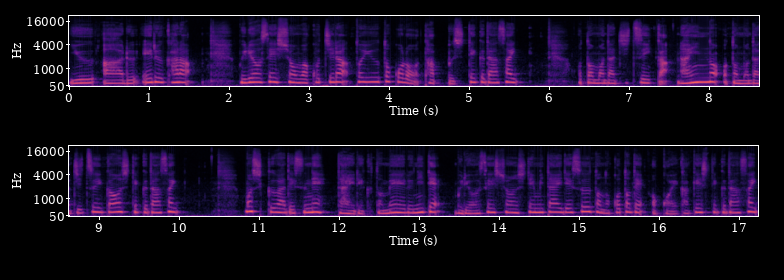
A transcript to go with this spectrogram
URL から無料セッションはこちらというところをタップしてください。お友達追加 LINE のお友達追加をしてください。もしくはですねダイレクトメールにて無料セッションしてみたいですとのことでお声かけしてください。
